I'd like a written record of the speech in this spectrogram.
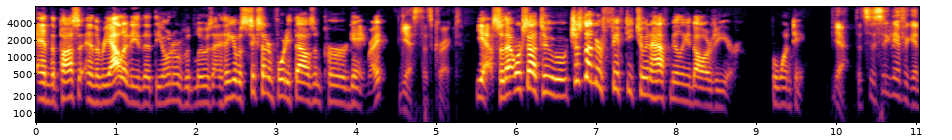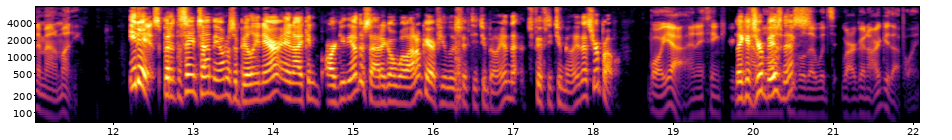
And the poss- and the reality that the owner would lose, I think it was 640,000 per game, right? Yes, that's correct. Yeah, so that works out to just under 52 and a half million dollars a year for one team. Yeah, that's a significant amount of money. It is, but at the same time, the owner's a billionaire, and I can argue the other side. I go, well, I don't care if you lose 52 billion. That's 52 million. That's your problem. Well, yeah, and I think you're Like, it's have your a lot of business. People that would are going to argue that point.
